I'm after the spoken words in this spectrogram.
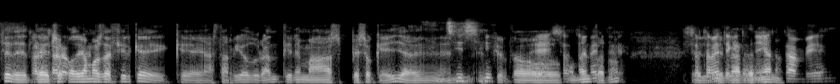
Sí, de, hecho podríamos decir que, que, hasta Río Durán tiene más peso que ella en, cierto momento, ¿no? Exactamente, que también,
